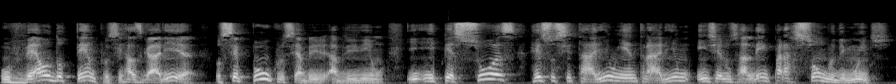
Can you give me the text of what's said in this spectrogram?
o véu do templo se rasgaria, os sepulcros se abririam, e, e pessoas ressuscitariam e entrariam em Jerusalém para assombro de muitos.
